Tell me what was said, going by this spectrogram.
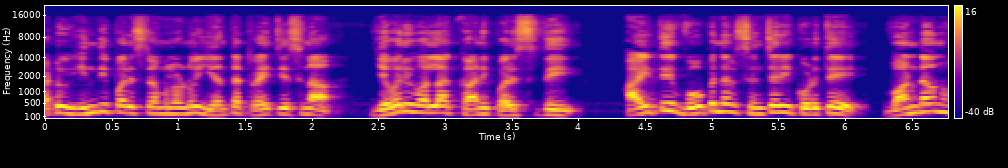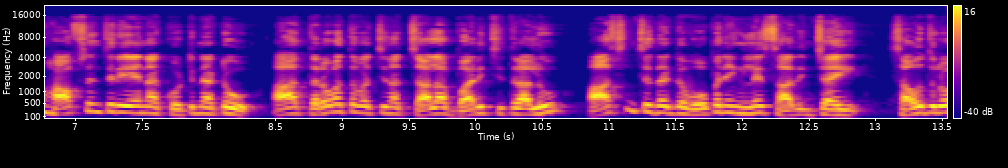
అటు హిందీ పరిశ్రమలను ఎంత ట్రై చేసినా ఎవరి వల్ల కాని పరిస్థితి. అయితే ఓపెనర్ సెంచరీ కొడితే వన్ డౌన్ హాఫ్ సెంచరీ అయినా కొట్టినట్టు ఆ తర్వాత వచ్చిన చాలా భారీ చిత్రాలు ఆశించదగ్గ ఓపెనింగ్లే సాధించాయి. సౌత్లో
